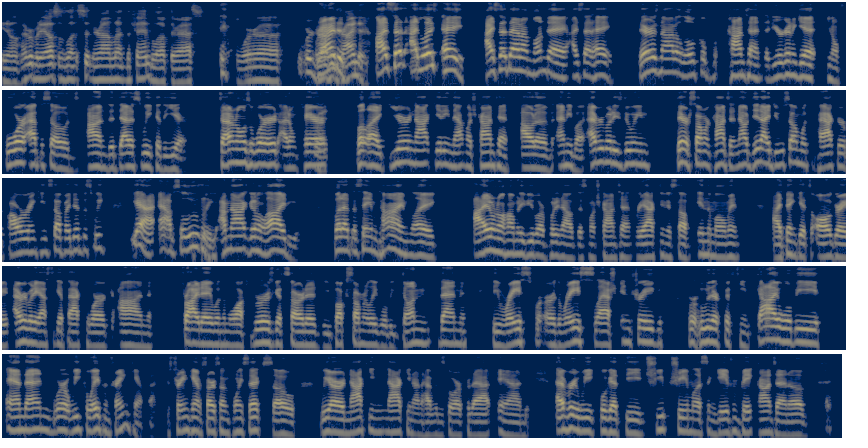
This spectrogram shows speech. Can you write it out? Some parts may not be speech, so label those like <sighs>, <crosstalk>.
you know, everybody else is let, sitting around letting the fan blow up their ass. <laughs> We're, uh, We're we're out here grinding. grinding. I said I list. Hey, I said that on Monday. I said, hey, there is not a local p- content that you're gonna get. You know, four episodes on the deadest week of the year, which I don't know is a word. I don't care, Right. But like you're not getting that much content out of anybody. Everybody's doing their summer content. Now, did I do some with the Packer power ranking stuff I did this week? Yeah, absolutely. <laughs> I'm not gonna lie to you, but at the same time, like. I don't know how many people are putting out this much content, reacting to stuff in the moment. I think it's all great. Everybody has to get back to work on Friday when the Milwaukee Brewers get started. The Bucks Summer League will be done then. The race for or the race slash intrigue for who their 15th guy will be. And then we're a week away from training camp then because training camp starts on the 26th. So we are knocking knocking on heaven's door for that. And every week we'll get the cheap, shameless engagement bait content of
